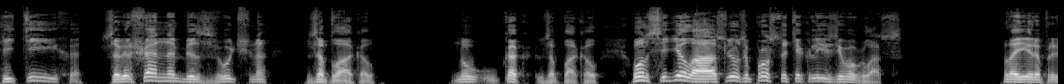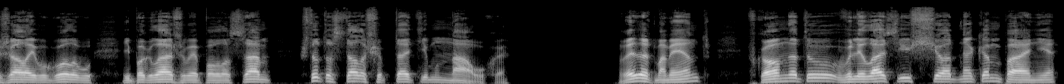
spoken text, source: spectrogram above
и тихо, совершенно беззвучно заплакал. Ну, как заплакал? Он сидел, а слезы просто текли из его глаз. Лаира прижала его голову и, поглаживая по волосам, что-то стала шептать ему на ухо. В этот момент в комнату влилась еще одна компания,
